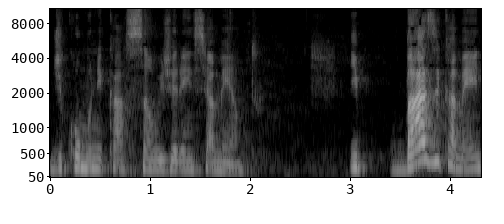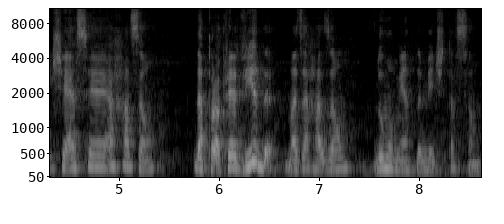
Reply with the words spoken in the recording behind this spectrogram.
de comunicação e gerenciamento. E, basicamente, essa é a razão da própria vida, mas a razão do momento da meditação.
